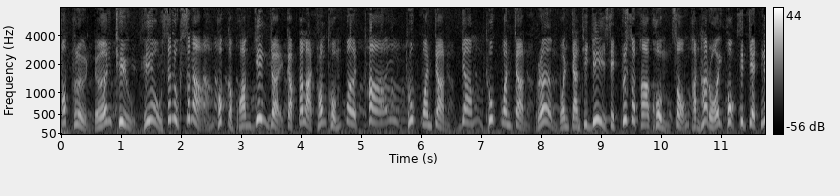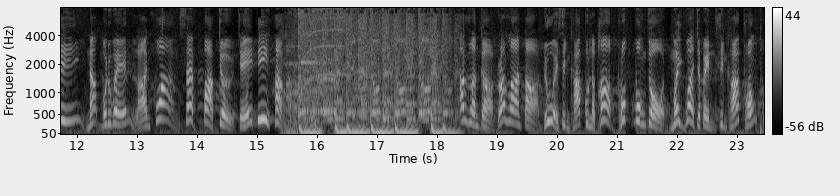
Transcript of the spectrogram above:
ช็อปเพลินเดินทิวเที่ยวสนุกสนานพบกับความยิ่งใหญ่กับตลาดคลองถมเปิดท้าย ทุกวันจันทร์ย้ำทุกวันจันทร์เริ่มวันจันทร์ที่ 20 พฤษภาคม 2567 นี้ ณบริเวณลานกว้าง แซบปากเจอเจดีหักอลังการระลานตาด้วยสินค้าคุณภาพครบวงจร ไม่ว่าจะเป็นสินค้าคล้องถ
